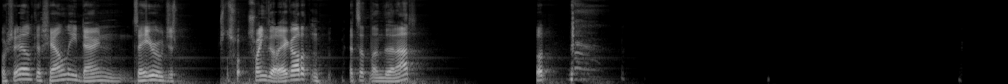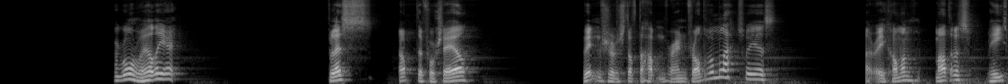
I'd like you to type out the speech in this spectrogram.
for Rochelle Koscielny down Zero just sw swings a leg at it and hits it into the net. We're going well here. Bliss up the Forsell. Waiting for the stuff to happen right in front of him, like, so he is. Not really coming. Matras, he's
